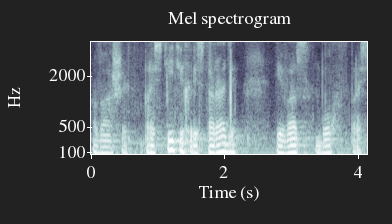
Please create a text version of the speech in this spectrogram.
вашей. Простите Христа ради, и вас Бог простит.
